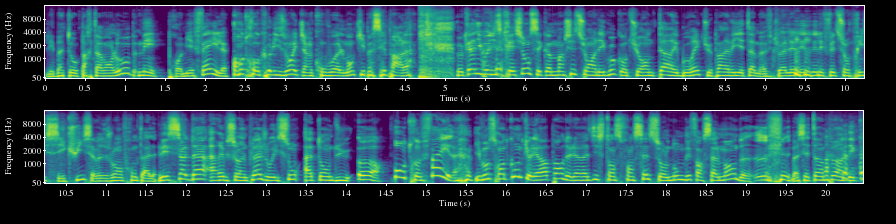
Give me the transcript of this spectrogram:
Les bateaux partent avant l'aube, mais premier fail, entre en collision avec un convoi allemand qui passait par là. Donc là, niveau discrétion, c'est comme marcher sur un Lego quand tu rentres tard et bourré que tu veux pas réveiller ta meuf. Tu vois, l'effet de surprise, c'est cuit, ça va se jouer en frontal. Les soldats arrivent sur une plage où ils sont attendus. Or, autre fail, ils vont se rendre compte que les rapports de la résistance française sur le nombre des forces allemandes, bah c'était un peu un décompte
